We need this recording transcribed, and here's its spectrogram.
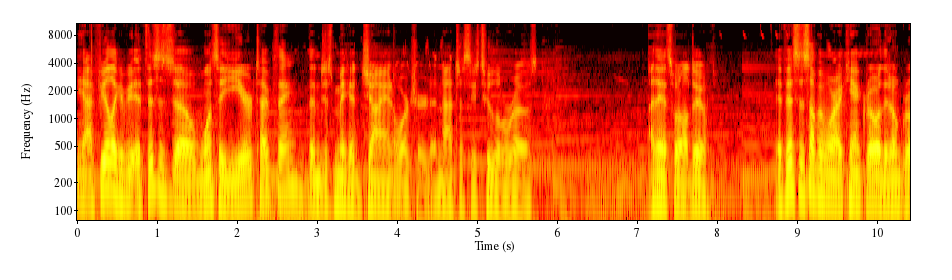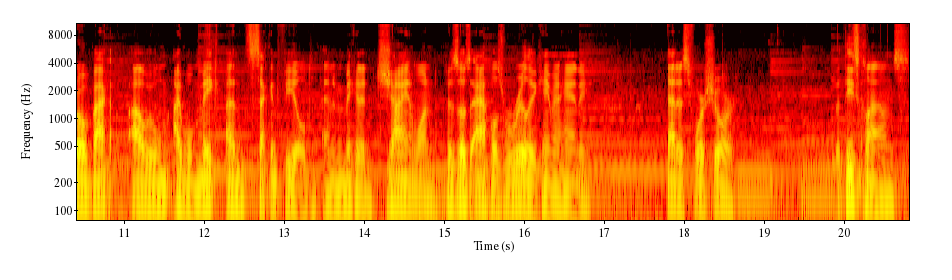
Yeah, I feel like if, you, if this is a once a year type thing, then just make a giant orchard and not just these two little rows. I think that's what I'll do. If this is something where I can't grow or they don't grow back, I will I will make a second field and make it a giant one because those apples really came in handy. That is for sure. But these clowns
